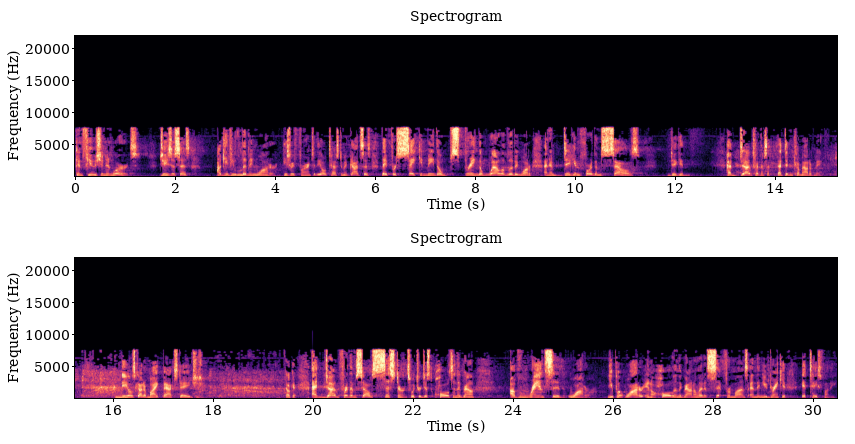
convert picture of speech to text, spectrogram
Confusion in words. Jesus says, I'll give you living water. He's referring to the Old Testament. God says, they've forsaken me, the spring, the well of living water, and have digging for themselves, digging? Have dug for themselves. That didn't come out of me. Neil's got a mic backstage. Okay. And dug for themselves cisterns, which were just holes in the ground of rancid water. You put water in a hole in the ground and let it sit for months and then you drink it, it tastes funny.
